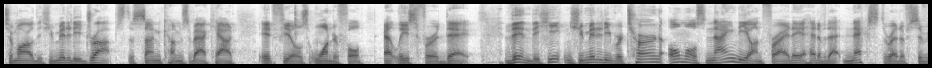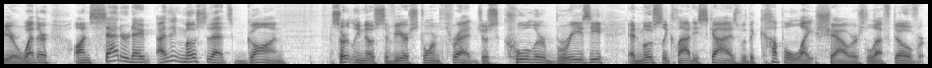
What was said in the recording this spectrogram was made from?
Tomorrow the humidity drops, the sun comes back out. It feels wonderful, at least for a day. Then the heat and humidity return, almost 90 on Friday ahead of that next threat of severe weather. On Saturday, I think most of that's gone. Certainly no severe storm threat, just cooler, breezy, and mostly cloudy skies with a couple light showers left over.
